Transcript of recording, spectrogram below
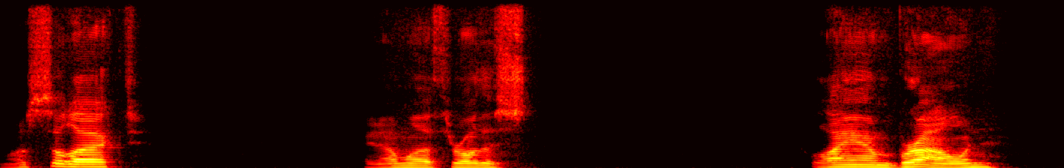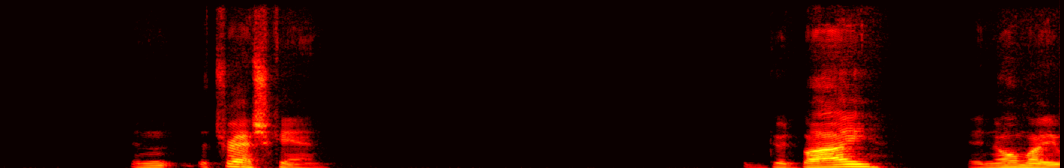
I'm going to select. And I'm going to throw this Liam Brown in the trash can. Goodbye. And no, my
